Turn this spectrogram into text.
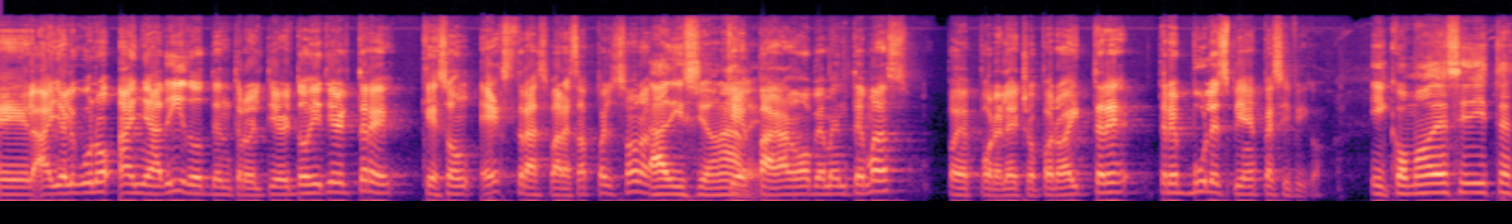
Eh, hay algunos añadidos dentro del tier 2 y tier 3 que son extras para esas personas. Adicionales. Que pagan obviamente más pues, por el hecho. Pero hay tres, tres bullets bien específicos. ¿Y cómo decidiste,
